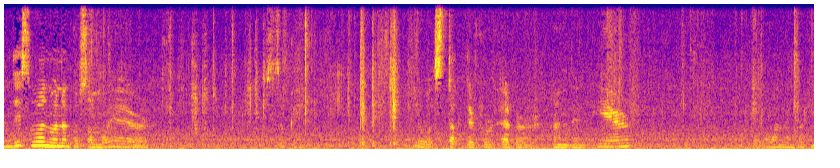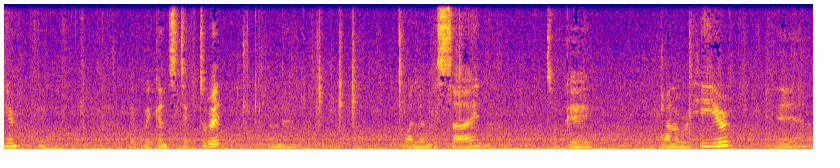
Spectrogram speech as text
and this one wanna go somewhere. It's okay. it was stuck there forever. And then here. One over here. If, if we can stick to it. And then one on this side. It's okay. One over here. And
